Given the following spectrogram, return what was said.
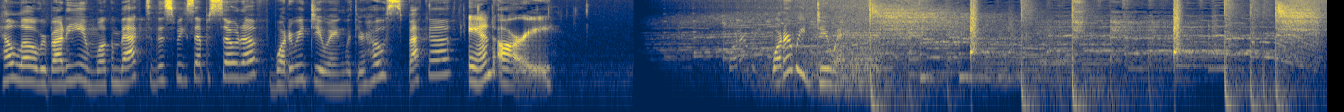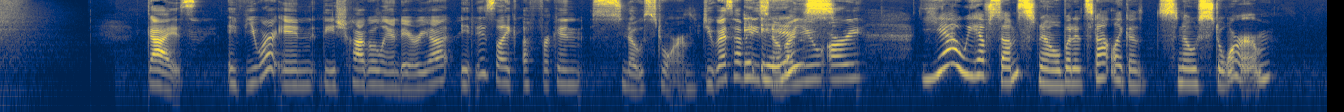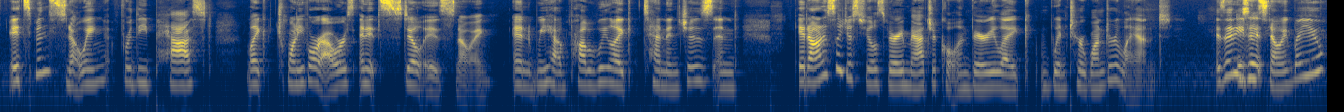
Hello, everybody, and welcome back to this week's episode of What Are We Doing with your hosts, Becca. And Ari. What are we doing? Guys, if you are in the Chicagoland area, it is like a freaking snowstorm. Do you guys have any It snow by you. Ari? Yeah, we have some snow, but it's not like a snowstorm. It's been snowing for the past like 24 hours, and it still is snowing. And we have probably like 10 inches, and it honestly just feels very magical and very like winter wonderland. Is it Is even it- snowing by you?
